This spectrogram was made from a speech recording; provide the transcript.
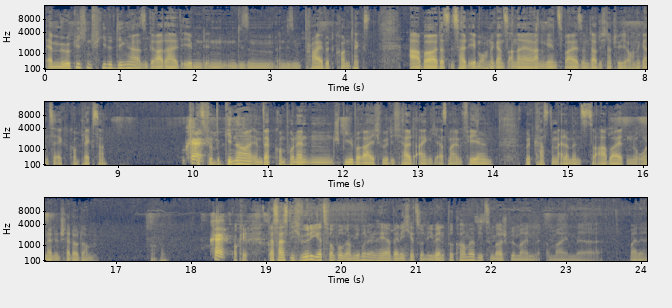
ermöglichen viele Dinge, also gerade halt eben in, in diesem, in diesem Private-Kontext. Aber das ist halt eben auch eine ganz andere Herangehensweise und dadurch natürlich auch eine ganze Ecke komplexer. Okay. Also für Beginner im Webkomponenten-Spielbereich würde ich halt eigentlich erstmal empfehlen, mit Custom Elements zu arbeiten, ohne den Shadow DOM. Mhm. Okay. Okay. Das heißt, ich würde jetzt vom Programmiermodell her, wenn ich jetzt so ein Event bekomme, wie zum Beispiel mein, mein äh, meine,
